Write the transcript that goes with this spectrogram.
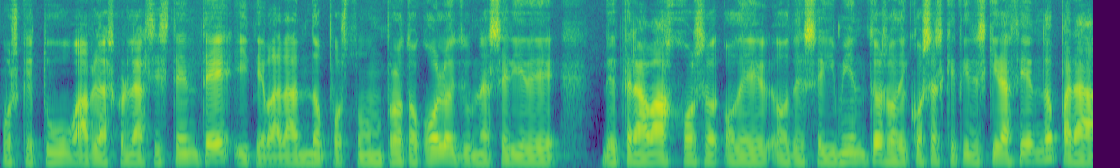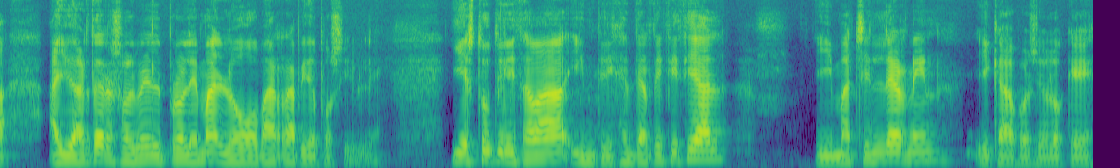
pues que tú hablas con el asistente y te va dando pues un protocolo de una serie de, trabajos o de, o de, seguimientos o de cosas que tienes que ir haciendo para ayudarte a resolver el problema lo más rápido posible. Y esto utilizaba inteligencia artificial y machine learning y claro, pues yo lo que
